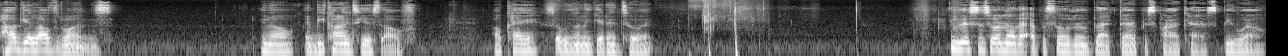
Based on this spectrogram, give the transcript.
hug your loved ones, you know, and be kind to yourself. Okay? So we're going to get into it. You listen to another episode of Black Therapist Podcast. Be well.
